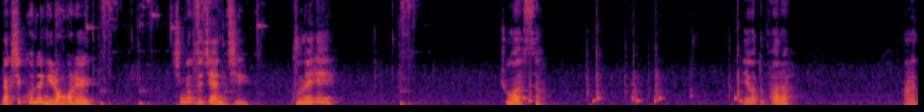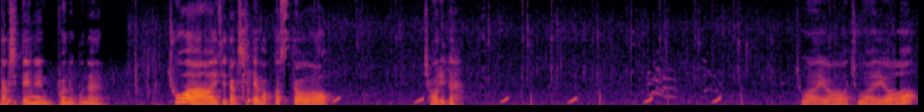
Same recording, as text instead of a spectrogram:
낚시꾼은 이런 거를 신경 쓰지 않지. 구매해. 좋았어. 이것도 팔아. 아, 낚싯대는 못 파는구나. 좋아, 이제 낚싯대 바꿨어. 저리가. 좋아요, 좋아요.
